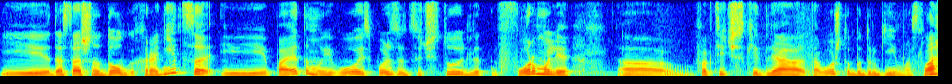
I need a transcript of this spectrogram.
и достаточно долго хранится, и поэтому его используют зачастую для, в формуле э, фактически для того, чтобы другие масла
